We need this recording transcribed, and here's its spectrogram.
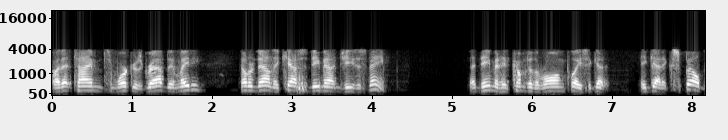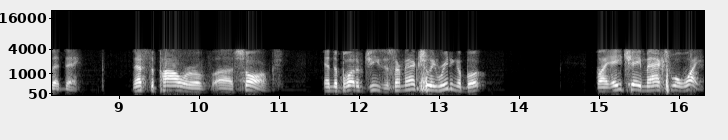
By that time, some workers grabbed the lady, held her down. They cast the demon out in Jesus' name. That demon had come to the wrong place. It got it got expelled that day. That's the power of uh, songs and the blood of Jesus. I'm actually reading a book by H. A. Maxwell Whyte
